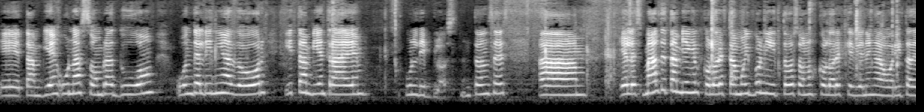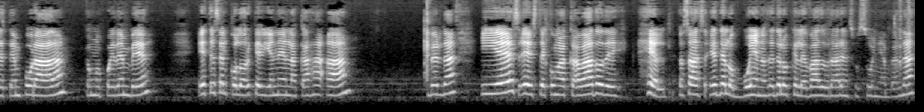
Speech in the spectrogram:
eh, también una sombra dúo un delineador y también trae un lip gloss. Entonces el esmalte también el color está muy bonito. Son los colores que vienen ahorita de temporada como pueden ver. Este es el color que viene en la caja A ¿verdad? Y es este con acabado de gel, o sea, es de lo bueno, es de lo que le va a durar en sus uñas, ¿verdad?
